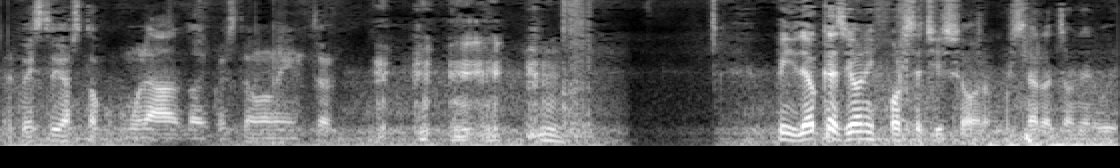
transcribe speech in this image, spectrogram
Per questo io sto accumulando in questo momento. Quindi le occasioni forse ci sono, forse ha ragione lui.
